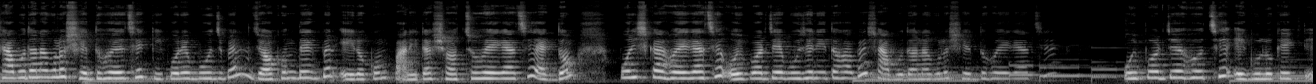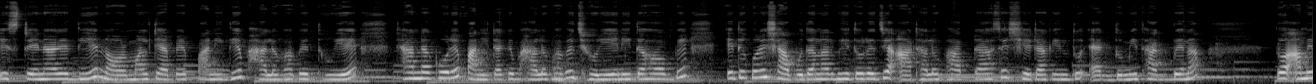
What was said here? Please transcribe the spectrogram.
সাবুদানাগুলো সেদ্ধ হয়েছে কি করে বুঝবেন? যখন দেখবেন এইরকম পানিটা স্বচ্ছ হয়ে গেছে, একদম পরিষ্কার হয়ে গেছে, ওই পর্যায়ে বুঝে নিতে হবে সাবুদানাগুলো সেদ্ধ হয়ে গেছে। ওই পর্যায়ে হচ্ছে এগুলোকে একটি স্ট্রেনারে দিয়ে নর্মাল ট্যাপের পানি দিয়ে ভালোভাবে ধুয়ে, ঠান্ডা করে পানিটাকে ভালোভাবে ঝরিয়ে নিতে হবে। এতে করে সাবুদানার ভিতরে যে আঠালো ভাবটা আছে সেটা কিন্তু একদমই থাকবে না। তো আমি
